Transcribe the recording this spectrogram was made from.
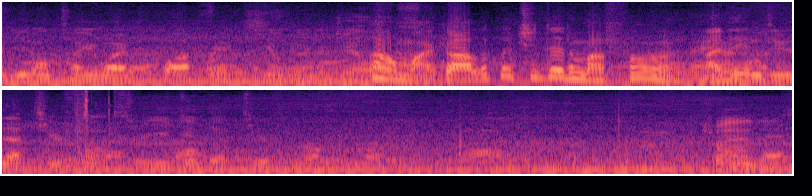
If you don't tell your wife to cooperate, you'll go to jail. Oh my God! Look what you did to my phone, man. I didn't do that to your phone, sir. You did that to your phone. Trying to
